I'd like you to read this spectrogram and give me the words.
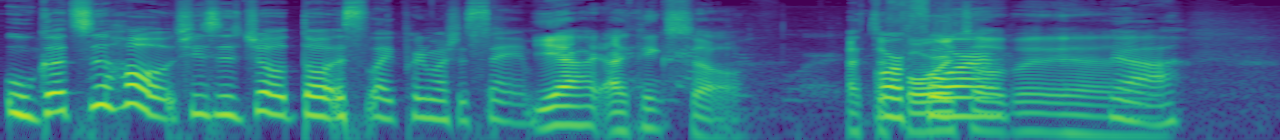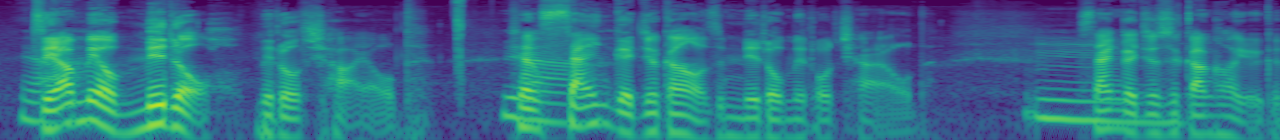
五个之后，其实就都 is like pretty much the same. Yeah, I think so. After Or four, four. it's all, yeah. Yeah. yeah. 只要没有 middle middle child， Yeah. 像三个就刚好是 middle middle child，嗯，三个就是刚好有一个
